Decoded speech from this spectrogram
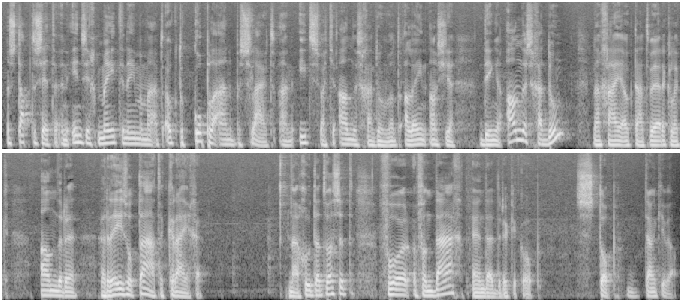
een stap te zetten, een inzicht mee te nemen, maar het ook te koppelen aan het besluit, aan iets wat je anders gaat doen. Want alleen als je dingen anders gaat doen, dan ga je ook daadwerkelijk andere resultaten krijgen. Nou goed, dat was het voor vandaag en daar druk ik op. Stop. Dankjewel.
